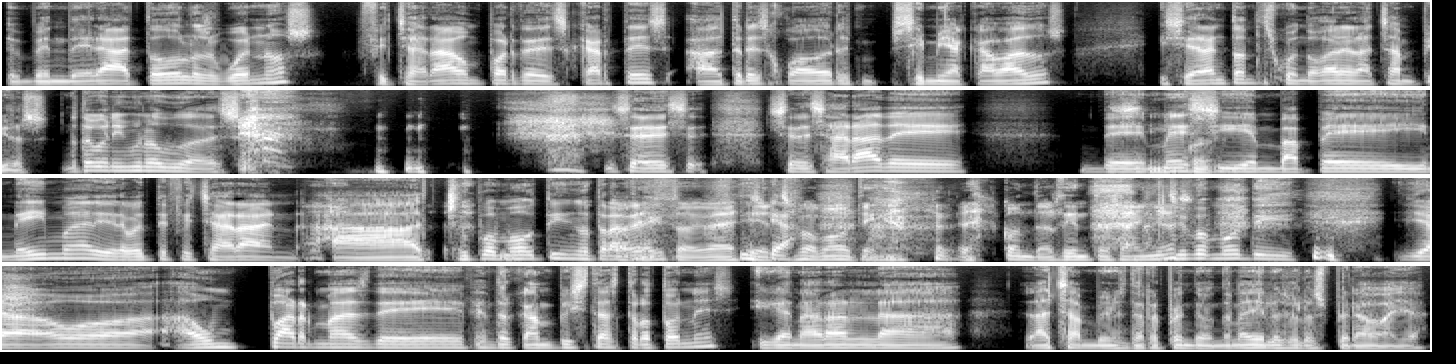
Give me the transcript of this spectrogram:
venderá a todos los buenos, fichará un par de descartes a tres jugadores semiacabados y será entonces cuando gane la Champions. No tengo ninguna duda de eso. y se, des- se deshará de, de Sí, Messi, Mbappé y Neymar y de repente ficharán a Chupo Moting otra Correcto, vez. iba a decir Ya. Choupo-Moting, con 200 A años. Choupo-Moting y a, a- un par más de centrocampistas trotones y ganarán la, la Champions de repente cuando nadie se lo esperaba ya.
